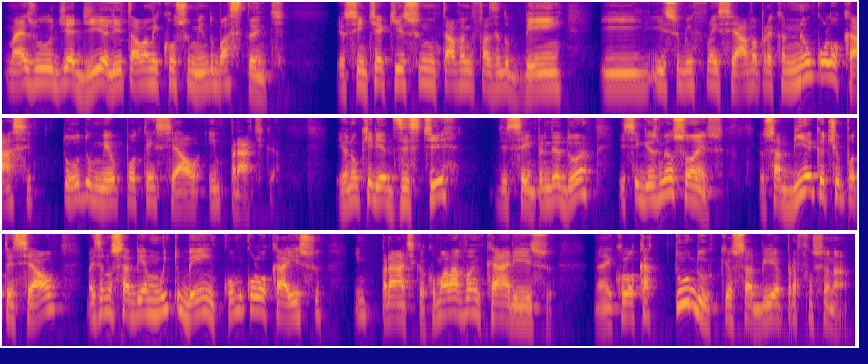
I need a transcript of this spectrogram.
mas o dia a dia ali estava me consumindo bastante. Eu sentia que isso não estava me fazendo bem e isso me influenciava para que eu não colocasse todo o meu potencial em prática. Eu não queria desistir de ser empreendedor e seguir os meus sonhos. Eu sabia que eu tinha o potencial, mas eu não sabia muito bem como colocar isso em prática, como alavancar isso né, e colocar tudo que eu sabia para funcionar.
